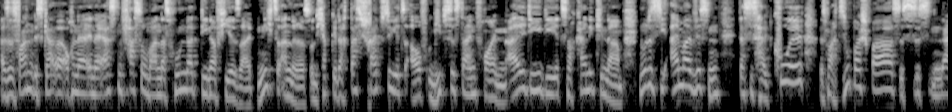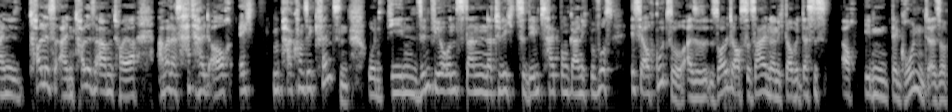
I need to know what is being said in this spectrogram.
Also es waren es gab auch in der in der ersten Fassung waren das 100 DIN A4 Seiten, nichts anderes und ich habe gedacht, das schreibst du jetzt auf und gibst es deinen Freunden, all die, die jetzt noch keine Kinder haben, nur dass sie einmal wissen, das ist halt cool, es macht super Spaß, es ist eine tolles ein tolles Abenteuer, aber das hat halt auch echt ein paar Konsequenzen. Und denen sind wir uns dann natürlich zu dem Zeitpunkt gar nicht bewusst. Ist ja auch gut so. Also sollte auch so sein. Und ich glaube, das ist auch eben der Grund. Also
